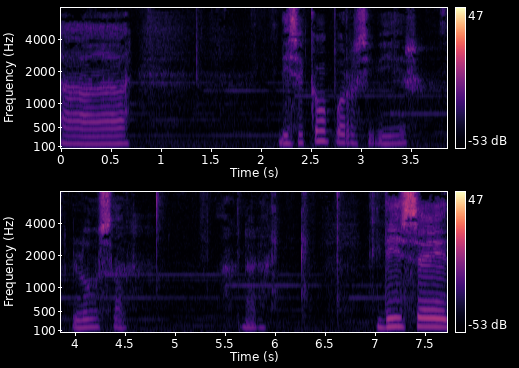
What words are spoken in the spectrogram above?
Uh, dice, ¿cómo puedo recibir luz? Dice,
